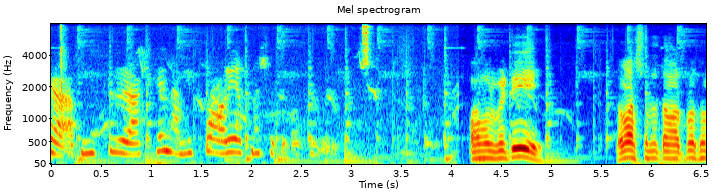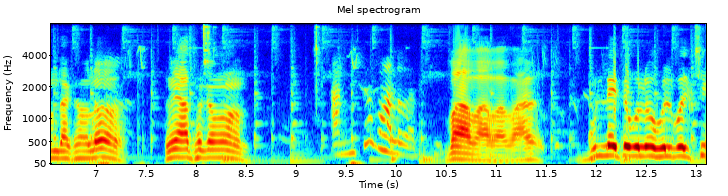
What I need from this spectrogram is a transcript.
আচ্ছা আপনি একটু রাখেন আমি পরে আপনার সাথে কথা বলব। মামুর বেটি তোমার সাথে তোমার প্রথম দেখা হলো। তুমি আছো কেমন? আমি তো ভালো আছি। বাহ বাহ বাহ বাহ। ভুললেই তো বলব ভুল বলছি।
